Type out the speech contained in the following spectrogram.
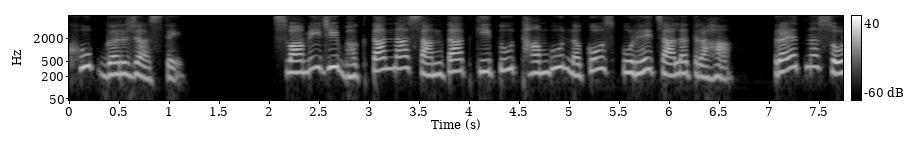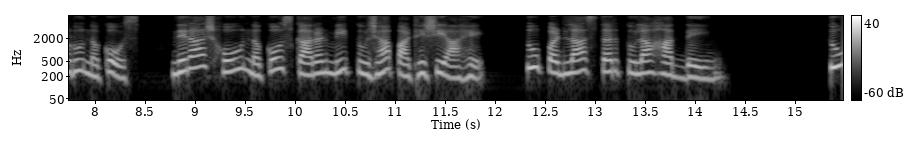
खूप गरज असते. स्वामीजी भक्तांना सांगतात की तू थांबू नकोस पुढे चालत रहा प्रयत्न सोडू नकोस निराश होऊ नकोस कारण मी तुझ्या पाठीशी आहे तू पडलास तर तुला हात देईन. तू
